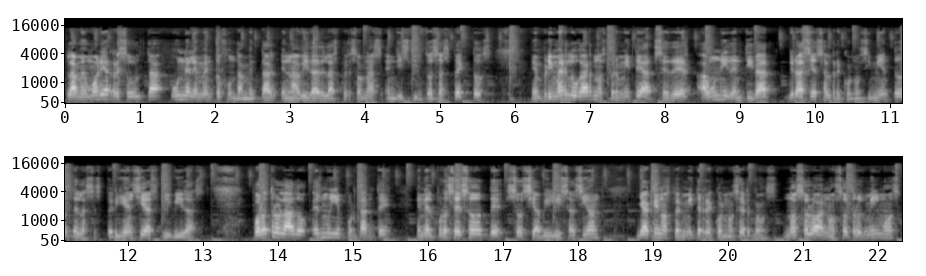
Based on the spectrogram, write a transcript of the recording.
La memoria resulta un elemento fundamental en la vida de las personas en distintos aspectos. En primer lugar, nos permite acceder a una identidad gracias al reconocimiento de las experiencias vividas. Por otro lado, es muy importante en el proceso de sociabilización, ya que nos permite reconocernos no solo a nosotros mismos,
